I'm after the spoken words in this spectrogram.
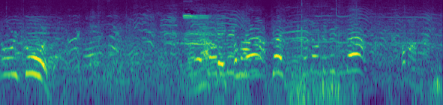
Very good. Come on, Malky. Come on, Malky. Come on, division. Come on, come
